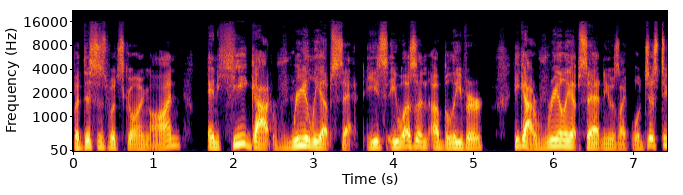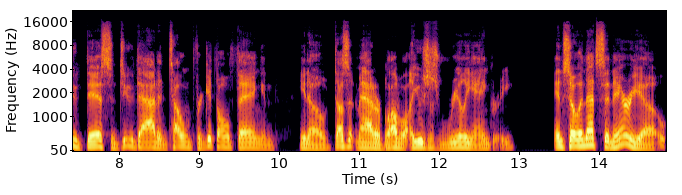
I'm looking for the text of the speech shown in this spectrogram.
But this is what's going on. And he got really upset. He's he wasn't a believer. He got really upset and he was like, Well, just do this and do that and tell him forget the whole thing and you know, doesn't matter, blah, blah. He was just really angry. And so in that scenario,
